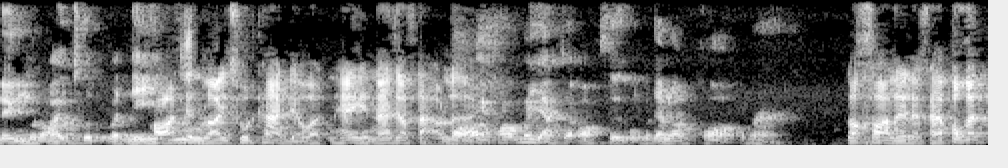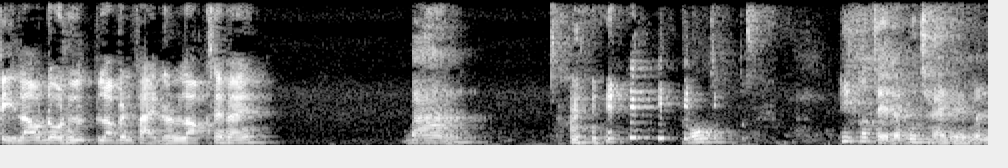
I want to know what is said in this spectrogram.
หนึ่งร้อยชุดวันนี้ขอหนึ่งร้อยชุดค่ะเดี๋ยวให้เห็นหน้าเจ้าสาวเลต่อยให้เขาไม่อยากจะออกสื่อผมก็จะล็อกคอเข้ามา ล็อกคอเลยเหรอครับปกติเราโดนเราเป็นฝ่ายโดนล็อกใช่ไหมบ้างเขาพี่เข้าใจนะผู้ชายเลยมัน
